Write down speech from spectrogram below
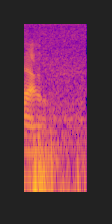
Chicago.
